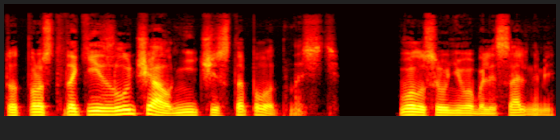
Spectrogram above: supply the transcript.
Тот просто-таки излучал нечистоплотность. Волосы у него были сальными,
